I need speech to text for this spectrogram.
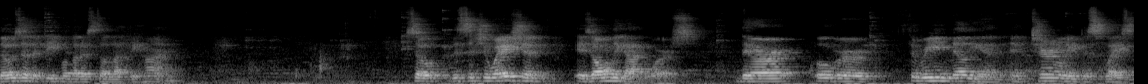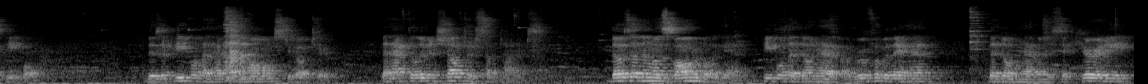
Those are the people that are still left behind. So the situation has only gotten worse. There are over 3 million internally displaced people. These are people that have no homes to go to, that have to live in shelters sometimes. Those are the most vulnerable again. People that don't have a roof over their head, that don't have any security,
